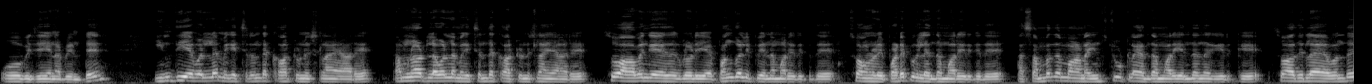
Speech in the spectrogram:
ஓ. விஜயன் அப்படின்ட்டு இந்திய லெவலில் மிகச்சிறந்த கார்ட்டூனிஸ்ட்லாம் யார்? தமிழ்நாட்டு லெவலில் மிகச்சிறந்த கார்ட்டூனிஸ்ட்லாம் யார்? ஸோ அவங்க இவங்களுடைய பங்களிப்பு என்ன மாதிரி இருக்குது? ஸோ அவங்களுடைய படைப்புகள் எந்த மாதிரி இருக்குது? அது சம்மந்தமான இன்ஸ்டியூட்லாம் எந்த மாதிரி எந்தெந்த இருக்குது ஸோ அதில் வந்து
